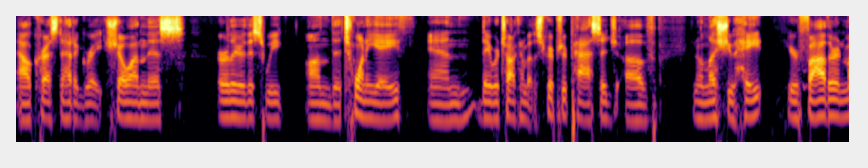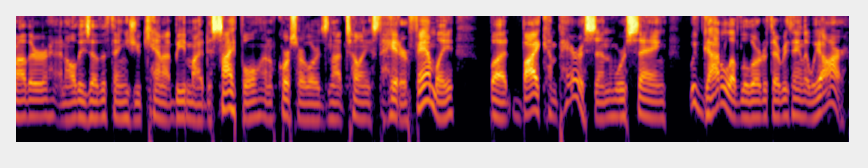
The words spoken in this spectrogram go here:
Al Kresta had a great show on this earlier this week on the 28th, and they were talking about the scripture passage of, you know, unless you hate your father and mother and all these other things, you cannot be my disciple. And of course, our Lord's not telling us to hate our family, but by comparison, we're saying we've got to love the Lord with everything that we are.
